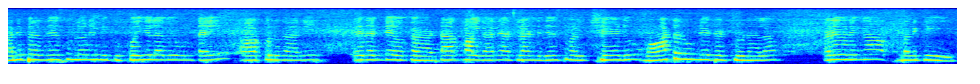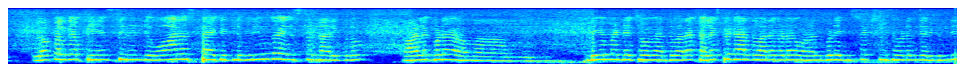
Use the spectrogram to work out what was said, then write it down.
పని ప్రదేశంలోనే మీకు కొయ్యలు అవి ఉంటాయి ఆకులు కానీ లేదంటే ఒక టార్పాల్ కానీ అట్లాంటి దేశం వాళ్ళకి షేడు వాటర్ ఉండేటట్టు చూడాలా? అదేవిధంగా మనకి లోకల్గా పిఎస్సి నుండి ఓఆర్ఎస్ ప్యాకెట్లు విరివిగా ఇస్తున్నారు ఇప్పుడు. వాళ్ళకు కూడా మా డిఎంఎండ్హెచ్ఓ గారి ద్వారా కలెక్టర్ గారి ద్వారా కూడా వాళ్ళు కూడా ఇన్స్ట్రక్షన్స్ ఇవ్వడం జరిగింది.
